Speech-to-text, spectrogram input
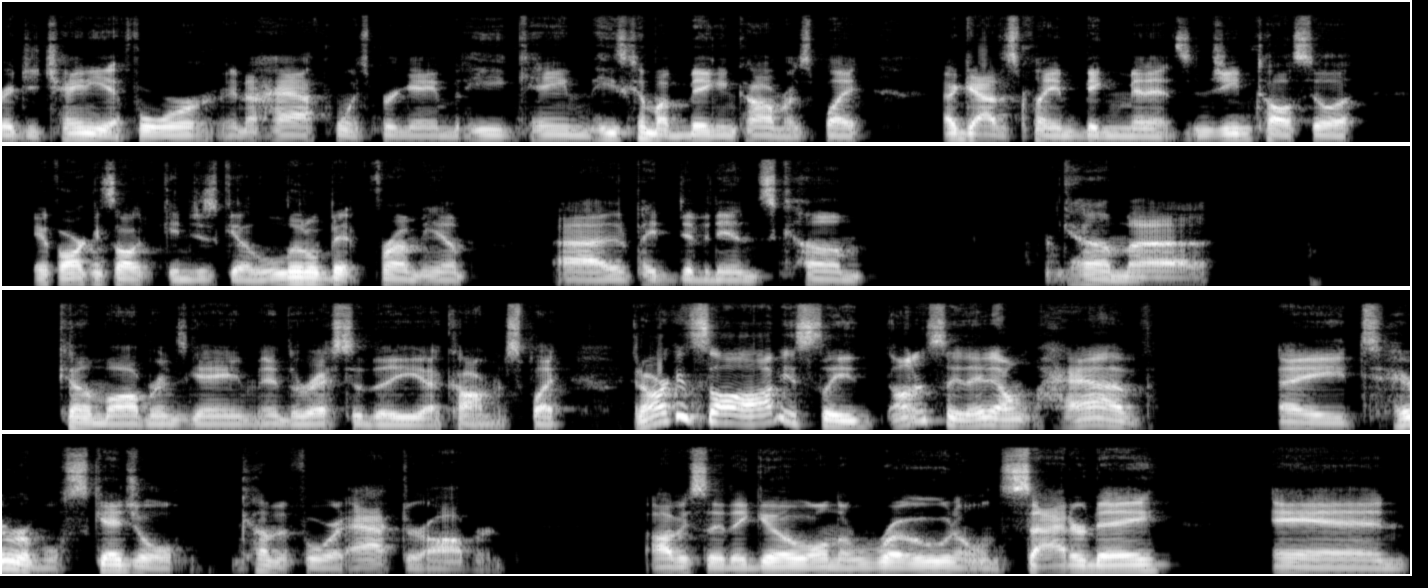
Reggie Chaney at four and a half points per game, but he came he's come up big in conference play. A guy that's playing big minutes. And Jeantal Cylla, if Arkansas can just get a little bit from him, uh, it'll pay dividends come come uh, come Auburn's game and the rest of the uh, conference play. And Arkansas, obviously, honestly, they don't have a terrible schedule coming forward after Auburn. Obviously, they go on the road on Saturday, and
